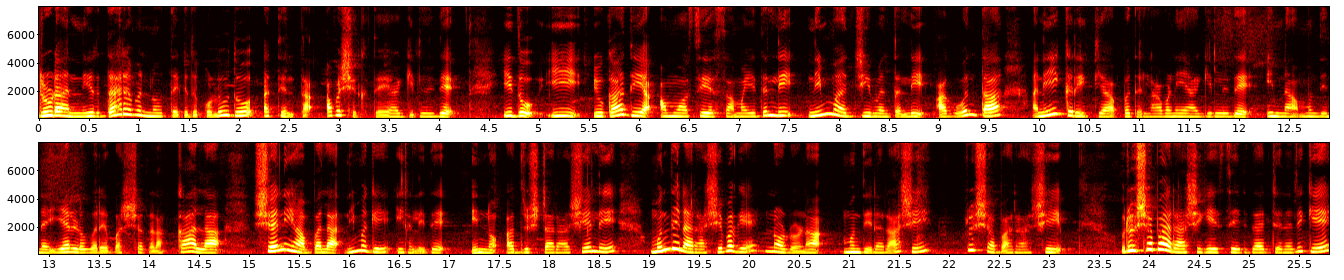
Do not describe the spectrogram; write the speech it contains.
ದೃಢ ನಿರ್ಧಾರವನ್ನು ತೆಗೆದುಕೊಳ್ಳುವುದು ಅತ್ಯಂತ ಅವಶ್ಯಕತೆಯಾಗಿರಲಿದೆ. ಇದು ಈ ಯುಗಾದಿಯ ಅಮಾವಾಸ್ಯೆಯ ಸಮಯದಲ್ಲಿ ನಿಮ್ಮ ಜೀವನದಲ್ಲಿ ಆಗುವಂಥ ಅನೇಕ ರೀತಿಯ ಬದಲಾವಣೆಯಾಗಿರಲಿದೆ. ಇನ್ನು ಮುಂದಿನ ಎರಡೂವರೆ ವರ್ಷಗಳ ಕಾಲ ಶನಿಯ ಬಲ ನಿಮಗೆ ಇರಲಿದೆ. ಇನ್ನು ಅದೃಷ್ಟ ರಾಶಿಯಲ್ಲಿ ಮುಂದಿನ ರಾಶಿ ಬಗ್ಗೆ ನೋಡೋಣ. ಮುಂದಿನ ರಾಶಿ ವೃಷಭ ರಾಶಿ. ವೃಷಭ ರಾಶಿಗೆ ಸೇರಿದ ಜನರಿಗೆ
